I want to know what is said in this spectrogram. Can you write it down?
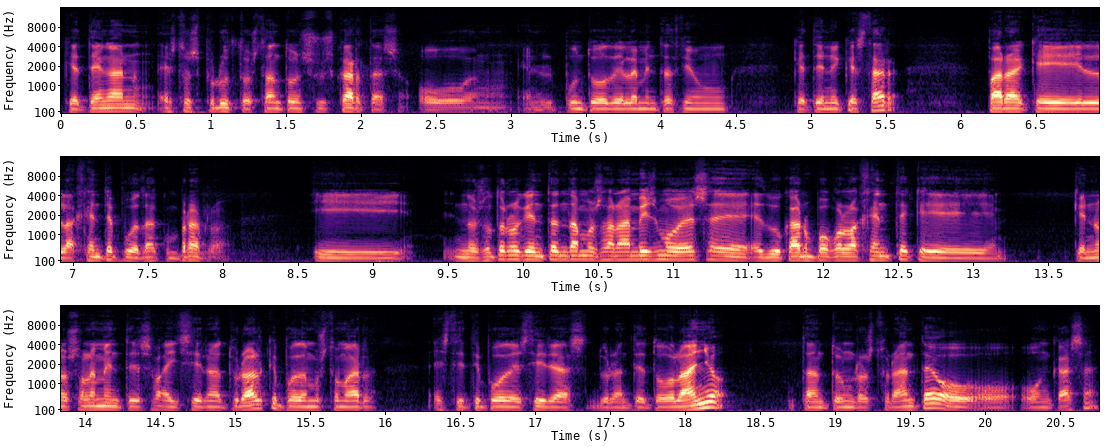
que tengan estos productos tanto en sus cartas o en, el punto de alimentación que tiene que estar para que la gente pueda comprarlo. Y nosotros lo que intentamos ahora mismo es eh, educar un poco a la gente que, que no solamente es ser natural, que podemos tomar este tipo de siras durante todo el año, tanto en un restaurante o, en casa,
